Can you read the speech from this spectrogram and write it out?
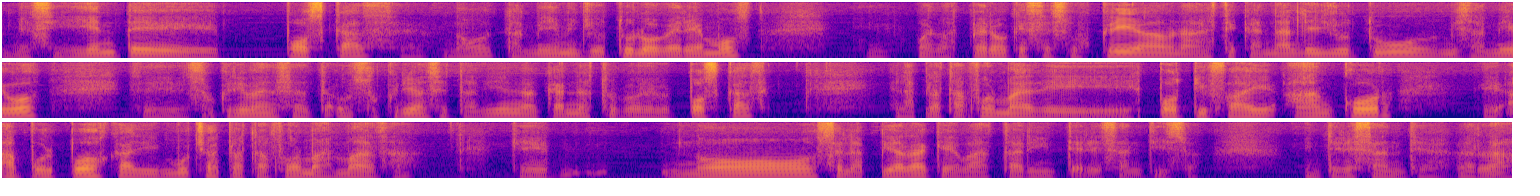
en el siguiente podcast, ¿no? También en YouTube lo veremos. Bueno, espero que se suscriban a este canal de YouTube, mis amigos. suscríbanse, suscríbanse también acá en nuestro podcast, en la plataforma de Spotify, Anchor, eh, Apple Podcast y muchas plataformas más. ¿ah? Que no se la pierda que va a estar interesantísimo. Interesante, ¿verdad?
